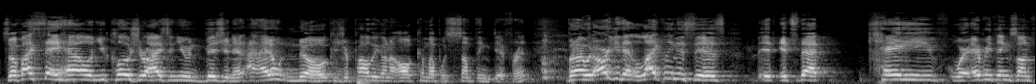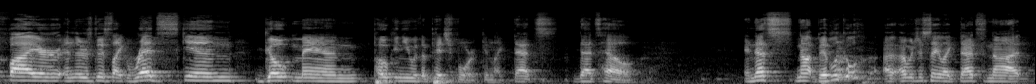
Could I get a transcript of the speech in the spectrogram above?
So if I say hell and you close your eyes and you envision it, I don't know because you're probably going to all come up with something different. But I would argue that likeliness is it, it's that cave where everything's on fire and there's this like red skin goat man poking you with a pitchfork and like that's that's hell. And that's not biblical? I, I, would just say like that's not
